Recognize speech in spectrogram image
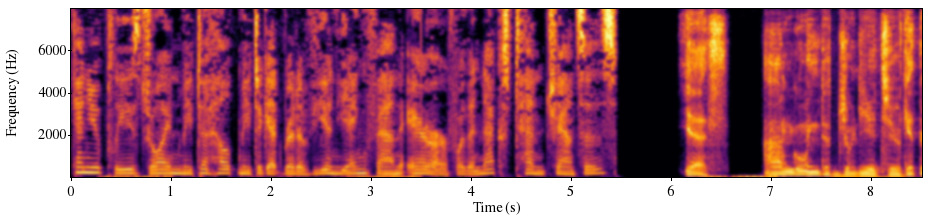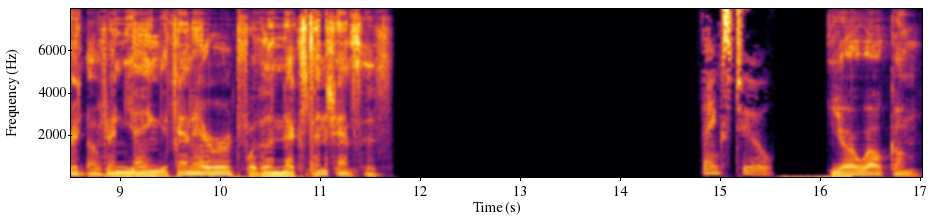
Can you please join me to help me to get rid of Yin Yang Fan Error for the next 10 chances? Yes, I'm going to join you to get rid of Yin Yang Fan Error for the next 10 chances. Thanks 2. You're welcome.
